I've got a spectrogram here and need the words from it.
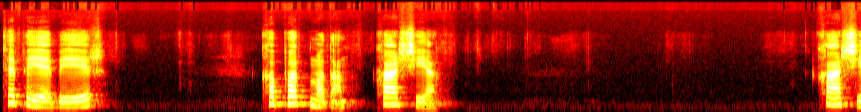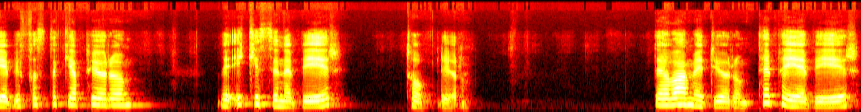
tepeye bir kapatmadan karşıya karşıya bir fıstık yapıyorum ve ikisini bir topluyorum. Devam ediyorum. Tepeye bir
